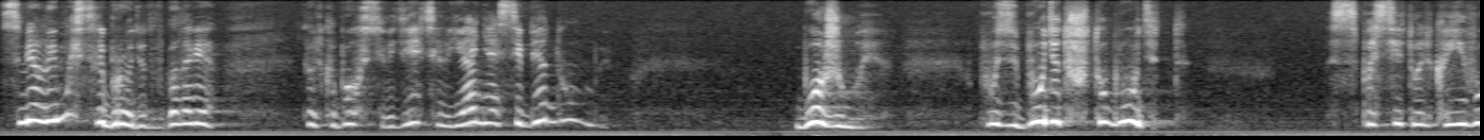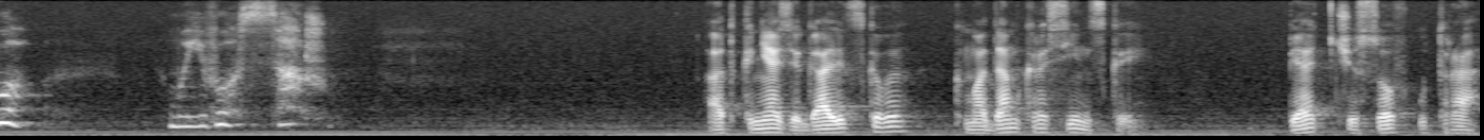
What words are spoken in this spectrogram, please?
смелые мысли бродят в голове. Только Бог свидетель, я не о себе думаю. Боже мой, пусть будет, что будет. Спаси только его, моего Сашу. От князя Галицкого к мадам Красинской. Пять часов утра.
